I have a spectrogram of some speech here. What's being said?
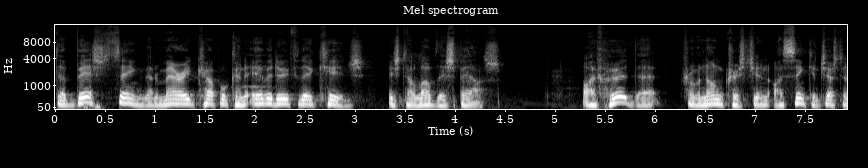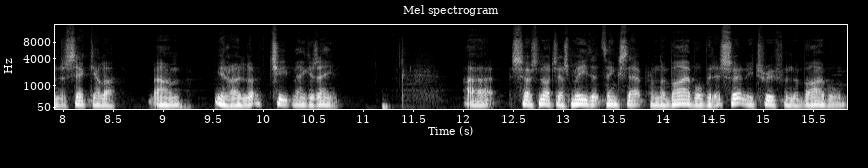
the best thing that a married couple can ever do for their kids is to love their spouse. I've heard that from a non Christian, I think it's just in a secular, um, you know, cheap magazine. Uh, so it's not just me that thinks that from the Bible, but it's certainly true from the Bible.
